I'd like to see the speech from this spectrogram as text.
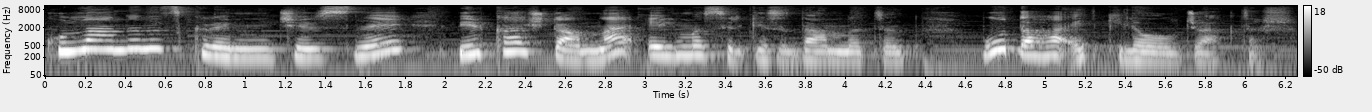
kullandığınız kremin içerisine birkaç damla elma sirkesi damlatın. Bu daha etkili olacaktır.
